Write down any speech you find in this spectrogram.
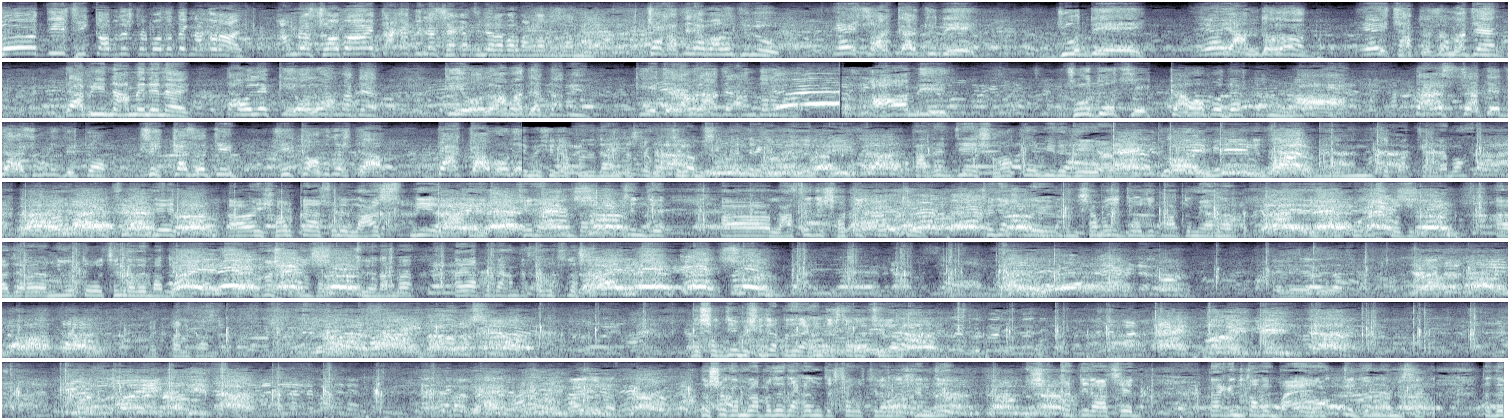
যদি শিক্ষা উপদেষ্টার পদত্যাগ না করা হয় আমরা সবাই টাকা দিলে শেখ হাসিনার আবার বাংলাদেশে আনব। শেখ হাসিনা ভালো ছিল। এই সরকার যদি যদি এই আন্দোলন, এই ছাত্র সমাজের দাবি না মেনে নেয়, তাহলে কি হলো আমাদের? কি হলো আমাদের দাবি? কি যে আমাদের আন্দোলন? আমি শুধু শিক্ষা উপদেষ্টা না, তার সাথে যারা সংশ্লিষ্ট শিক্ষা সচিব, শিক্ষা উপদেষ্টা ঢাকা বোর্ডের এই বিষয়টা আপনাদের জানার চেষ্টা করছিলাম। শিক্ষার্থীরা কিন্তু তাদের দায়ী। তাদের যে সহকর্মীদের যে নিতে পারছেন না। এবং বলছিলেন যে এই সরকার আসলে লাশ নিয়ে করছে এবং তারা বলছেন যে লাশের যে সঠিক তথ্য সেটা আসলে সামাজিক যোগাযোগ মাধ্যমে আনার প্রকাশ করেছিল যারা নিহত হচ্ছেন তাদের মাধ্যমে প্রকাশ করেছেন তারা বলছিলেন। আমরা তাই আপনার দেখার চেষ্টা করছিলাম। দর্শক, যে বিষয়টি আপনাদের এখন চেষ্টা করছিলাম, দর্শক, আমরা আপনাদের দেখানোর চেষ্টা করছিলাম, দেখেন যে শিক্ষার্থীরা আছেন, তারা কিন্তু তাদের বাইরে রক্তের জন্য মিছিল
